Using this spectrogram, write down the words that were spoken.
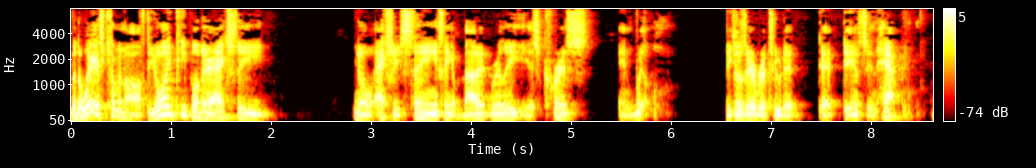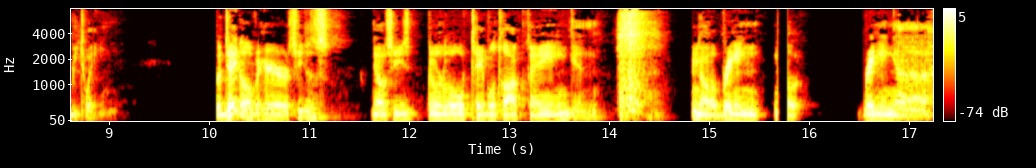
But the way it's coming off, the only people that are actually, you know, actually saying anything about it really is Chris and Will, because they were two that that the incident happened between. But Jada over here, she just, you know, she's doing a little table talk thing and, you know, bringing, you know, bringing uh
